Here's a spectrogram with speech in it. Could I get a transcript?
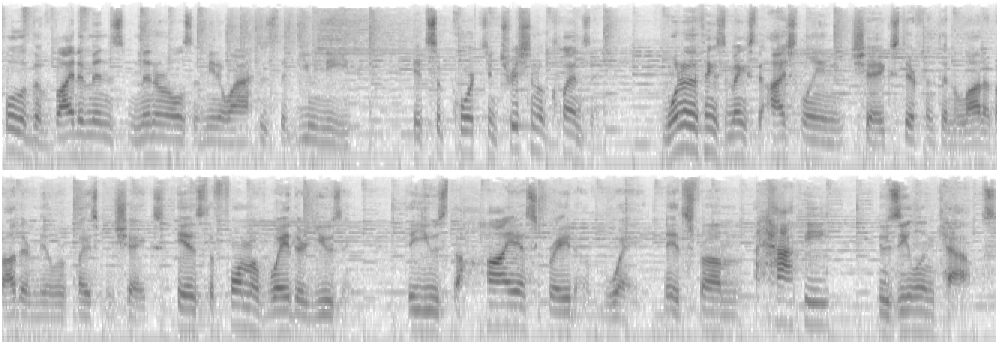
full of the vitamins, minerals, amino acids that you need. It supports nutritional cleansing. One of the things that makes the IsaLean shakes different than a lot of other meal replacement shakes is the form of whey they're using. They use the highest grade of whey. It's from happy New Zealand cows.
